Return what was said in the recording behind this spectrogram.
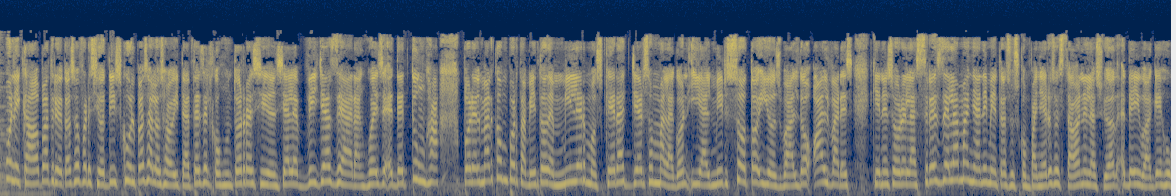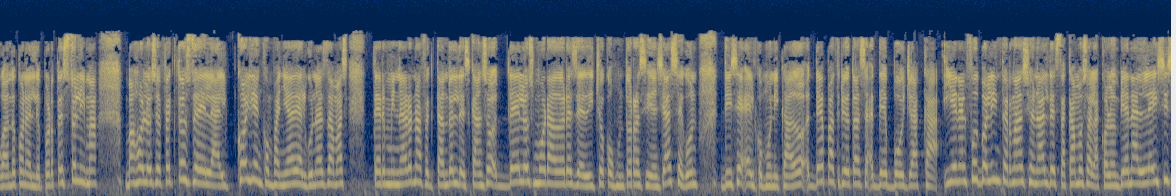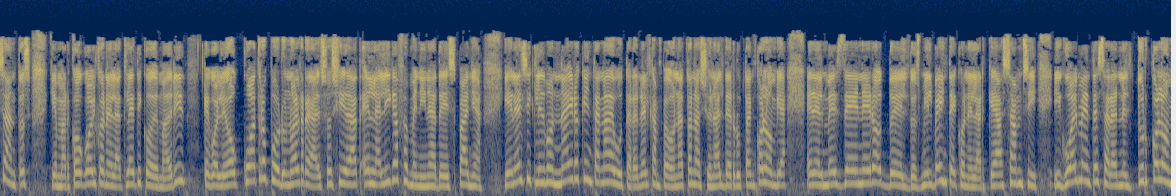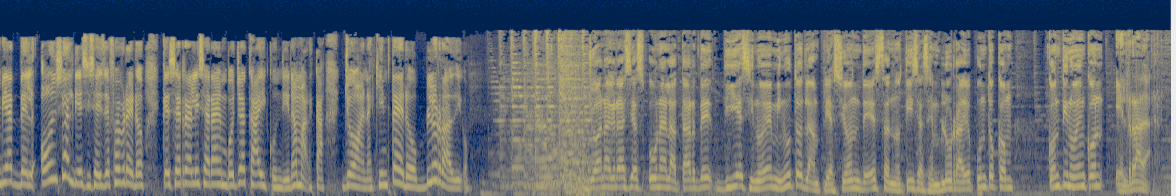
comunicado, Patriotas ofreció disculpas a los habitantes del conjunto residencial Villas de Aranjuez de Tunja por el mal comportamiento de Miller Mosquera, Gerson Malagón y Almir Soto y Osvaldo Álvarez, quienes sobre las 3 de la mañana y mientras sus compañeros estaban en la ciudad de Ibagué jugando con el Deportes Tolima, bajo los efectos del alcohol y en compañía de algunas damas, terminaron afectando el descanso de los moradores de dicho conjunto residencial, según dice el comunicado de Patriotas de Boyacá. Y en el fútbol internacional destacamos a la colombiana Lacey Santos, que marcó gol con el Atlético de Madrid, que goleó 4 por 1 al Real Sociedad en la Liga Femenina de España. Y en el ciclismo, Nairo Quintana debutará en el Campeonato Nacional de Ruta en Colombia en el mes de enero del 2020 con el Arkea Samsi. Igualmente estará en el Tour Colombia del 11 al 16 de febrero, que se realizará en Boyacá y Cundinamarca. Joana Quintero, Blue Radio. Joana, gracias. Una de la tarde, 19 minutos. La ampliación de estas noticias en blurradio.com. Continúen con el radar.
